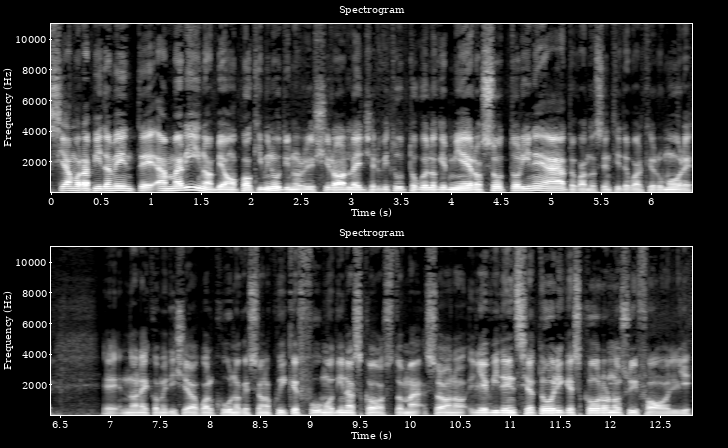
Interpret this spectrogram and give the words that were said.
Siamo rapidamente a Marino, abbiamo pochi minuti, non riuscirò a leggervi tutto quello che mi ero sottolineato. Quando sentite qualche rumore, eh, non è come diceva qualcuno che sono qui che fumo di nascosto, ma sono gli evidenziatori che scorrono sui fogli.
